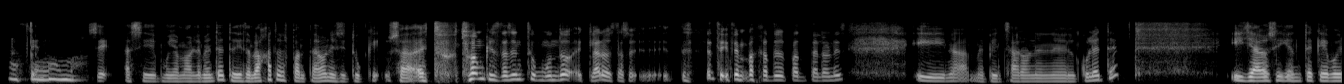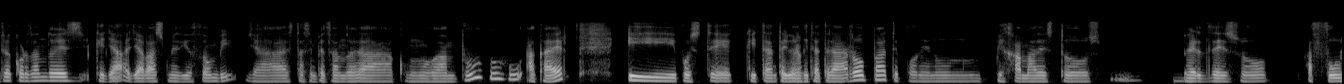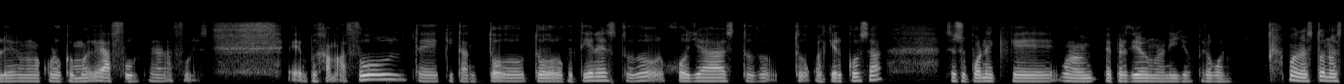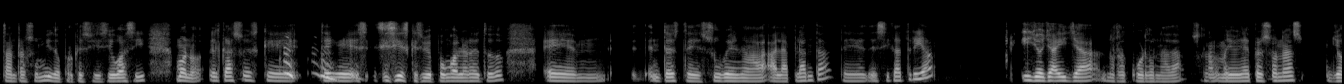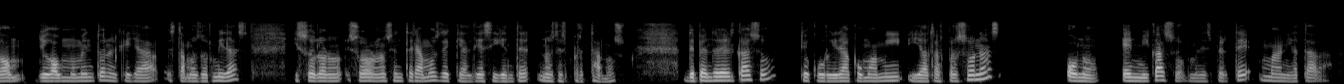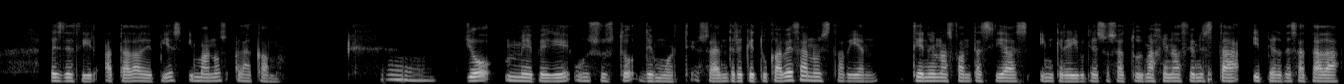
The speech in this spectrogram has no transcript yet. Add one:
Así nomás. Sí, así muy amablemente te dicen, bájate los pantalones y tú, ¿qué? O sea, tú, aunque estás en tu mundo, eh, claro, eh, te dicen, bájate los pantalones y nada, me pincharon en el culete. Y ya lo siguiente que voy recordando es que ya, ya vas medio zombie, ya estás empezando a, como a, a caer y pues te quitan, te ayudan a quitarte la ropa, te ponen un pijama de estos verdes o azules, no me acuerdo cómo era, azul, eran azules. En pijama azul, te quitan todo, todo lo que tienes, todo, joyas, todo, todo, cualquier cosa. Se supone que, bueno, me perdieron un anillo, pero bueno. Bueno, esto no es tan resumido porque si sigo así, bueno, el caso es que, sí, sí, es que si me pongo a hablar de todo, em, entonces te suben a, la planta de, de psiquiatría y yo ya ahí ya no recuerdo nada. la mayoría de personas llega, llega un momento en el que ya estamos dormidas y solo, solo nos enteramos de que al día siguiente nos despertamos. Depende del caso, te ocurrirá como a mí y a otras personas o no. En mi caso me desperté maniatada, es decir, atada de pies y manos a la cama. Mm. Yo me pegué un susto de muerte, o sea, entre que tu cabeza no está bien, tiene unas fantasías increíbles, o sea, tu imaginación está hiper desatada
